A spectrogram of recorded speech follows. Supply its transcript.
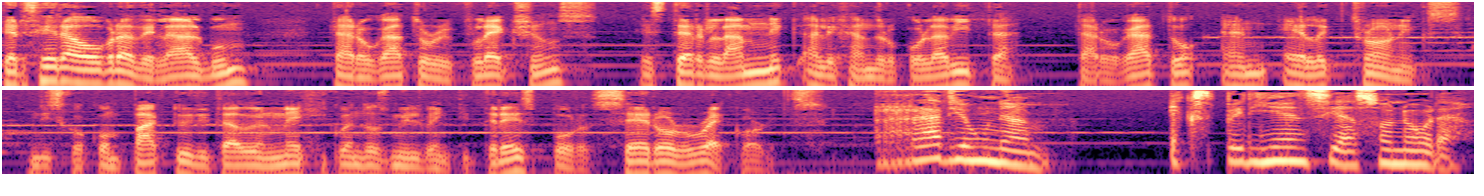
tercera obra del álbum Tarogato Reflections, Esther Lamnek, Alejandro Colavita, Tarogato and Electronics, disco compacto editado en México en 2023 por Zero Records. Radio UNAM, experiencia sonora.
